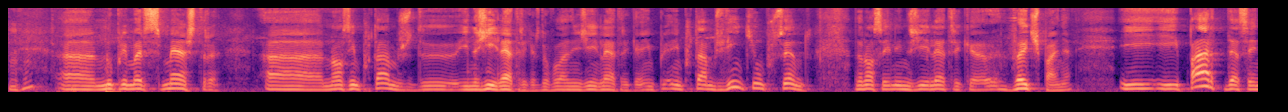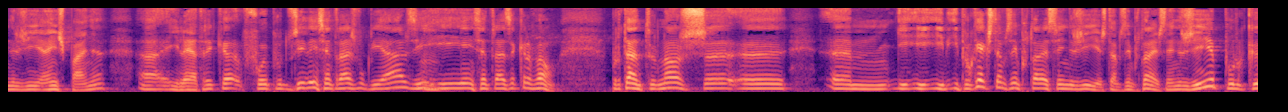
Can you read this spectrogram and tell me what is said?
Uhum. Uh, no primeiro semestre, nós importámos de energia elétrica, estou a falar de energia elétrica, importámos 21% da nossa energia elétrica veio de Espanha. E, e, parte dessa energia em Espanha, uh, elétrica, foi produzida em centrais nucleares e, uhum. e em centrais a carvão. Portanto, nós uh, um, e, e, e porquê é que estamos a importar essa energia? Estamos a importar esta energia porque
